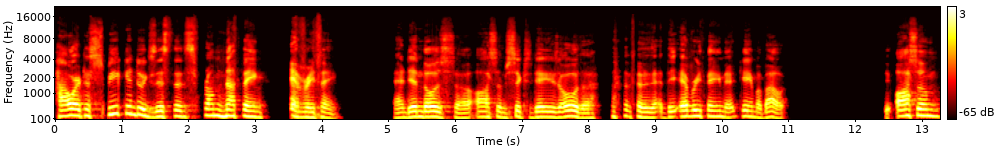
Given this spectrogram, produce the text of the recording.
power to speak into existence from nothing everything. And in those uh, awesome six days, oh, the the, the everything that came about. The awesome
